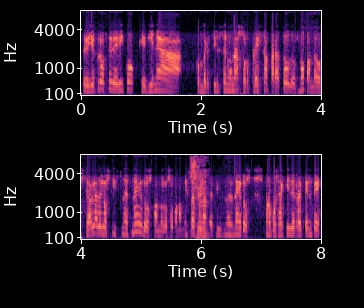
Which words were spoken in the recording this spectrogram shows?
pero yo creo, Federico, que viene a, convertirse en una sorpresa para todos, ¿no? Cuando se habla de los cisnes negros, cuando los economistas hablan de cisnes negros, bueno, pues aquí de repente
